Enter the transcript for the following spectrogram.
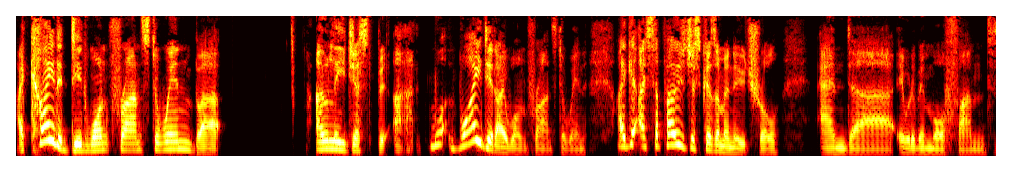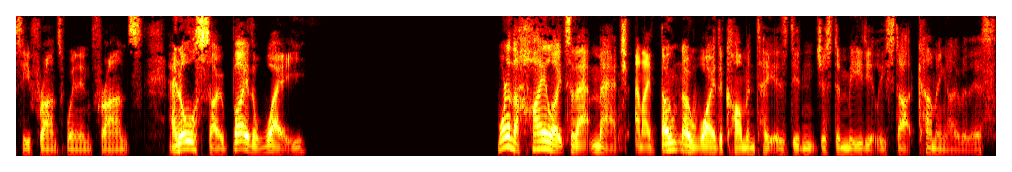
I kind of did want France to win, but only just. Uh, why did I want France to win? I, I suppose just because I'm a neutral, and uh, it would have been more fun to see France win in France. And also, by the way, one of the highlights of that match, and I don't know why the commentators didn't just immediately start coming over this,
